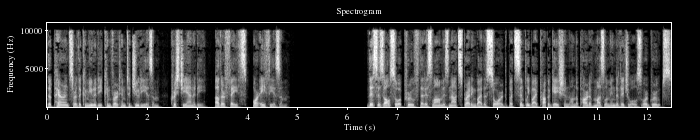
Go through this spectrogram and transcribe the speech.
The parents or the community convert him to Judaism, Christianity, other faiths, or atheism. This is also a proof that Islam is not spreading by the sword but simply by propagation on the part of Muslim individuals or groups.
